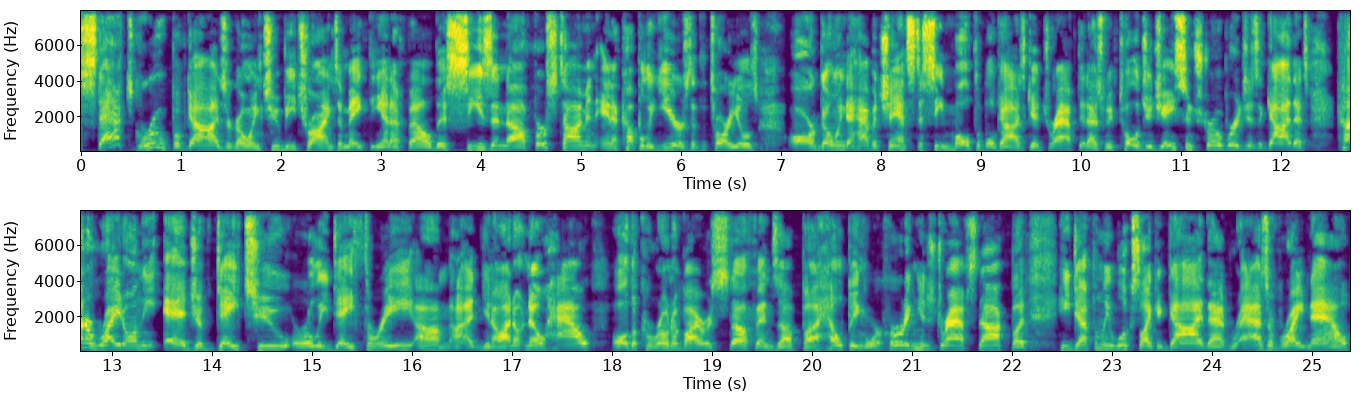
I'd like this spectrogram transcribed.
stacked group of guys are going to be trying to make the NFL this season. Uh, first time in, in a couple of years that the Tar Heels are going to have a chance to see multiple guys get drafted. As we've told you, Jason Strowbridge is a guy that's kind of right on the edge of day two, early day three. Um, I, you know, I don't know how all the coronavirus stuff ends up uh, helping or hurting his draft stock, but he definitely looks like a guy that, as of right now,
